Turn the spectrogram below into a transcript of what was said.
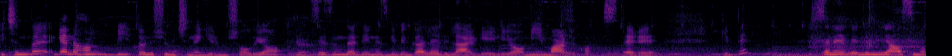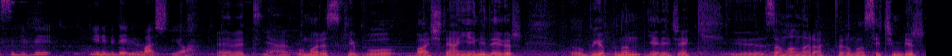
içinde gene han bir dönüşüm içine girmiş oluyor. Evet. Sizin dediğiniz gibi galeriler geliyor, mimarlık ofisleri gibi. Bu sene evvelinin bir yansıması gibi yeni bir devir başlıyor. Evet, yani umarız ki bu başlayan yeni devir e, bu yapının gelecek e, zamanlara aktarılması için bir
